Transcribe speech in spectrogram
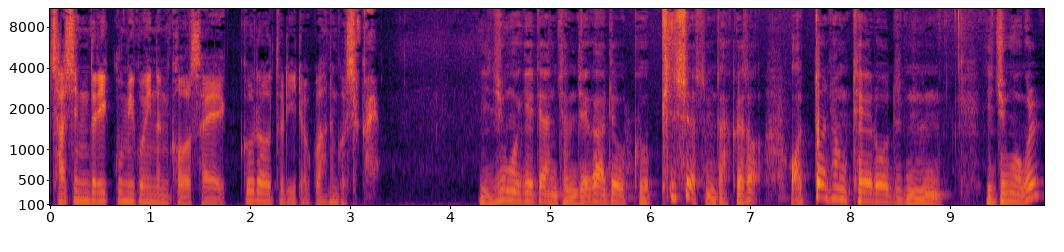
자신들이 꾸미고 있는 거사에 끌어들이려고 하는 것일까요? 이중옥에 대한 견제가 아주 그 필수였습니다. 그래서 어떤 형태로든 이중옥을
